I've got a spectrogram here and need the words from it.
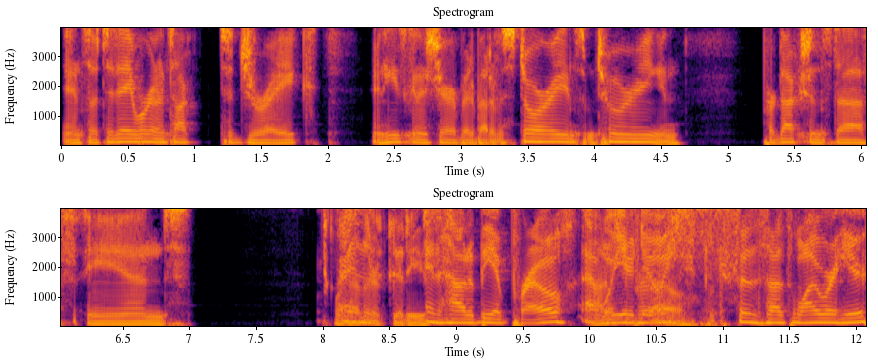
And so today we're going to talk to Drake, and he's going to share a bit about his story and some touring and production stuff and what And- other goodies. And how to be a pro How at to what you're doing, since that's why we're here.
